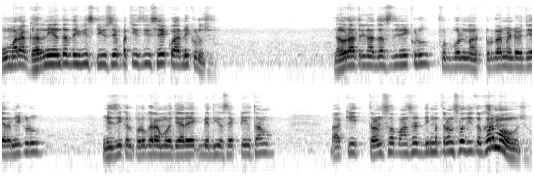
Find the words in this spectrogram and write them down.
હું મારા ઘરની અંદરથી વીસ દિવસે, પચીસ દિવસે એકવાર નીકળું છું. નવરાત્રિના દસ દિવસ નીકળું, ફૂટબોલના ટુર્નામેન્ટ હોય ત્યારે નીકળું મ્યુઝિકલ પ્રોગ્રામ હોય ત્યારે એક બે દિવસ એક્ટિવ થાઉં. બાકી ત્રણસો પાસઠ દિવસમાં ત્રણસો દિવસ તો ઘરમાં હોઉં છું.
